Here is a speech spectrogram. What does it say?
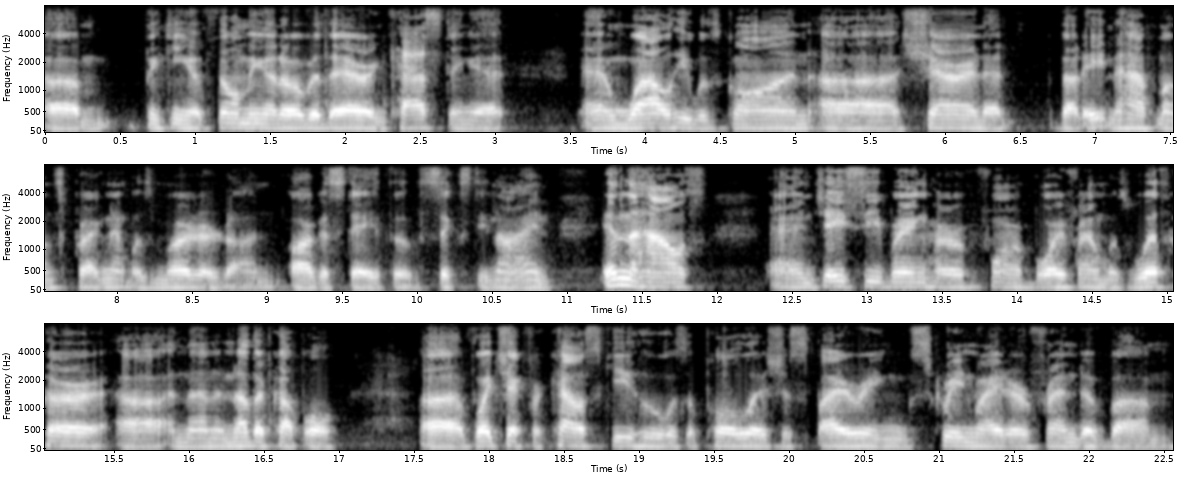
um, thinking of filming it over there and casting it. And while he was gone, uh, Sharon, at about eight and a half months pregnant, was murdered on August 8th of '69 in the house and Jay Sebring, her former boyfriend, was with her, uh, and then another couple, uh, Wojciech Frykowski, who was a Polish aspiring screenwriter, friend of um,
